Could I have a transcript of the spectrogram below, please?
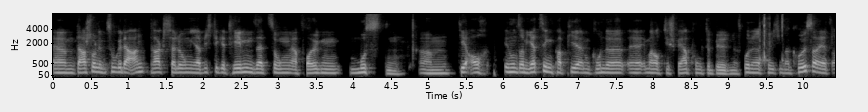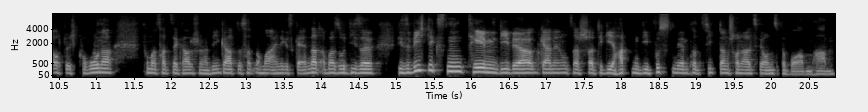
ähm, da schon im Zuge der Antragstellung ja wichtige Themensetzungen erfolgen mussten, ähm, die auch in unserem jetzigen Papier im Grunde äh, immer noch die Schwerpunkte bilden. Es wurde natürlich immer größer, jetzt auch durch Corona. Thomas hat es ja gerade schon erwähnt gehabt, das hat nochmal einiges geändert, aber so diese, diese wichtigsten Themen, die wir gerne in unserer Strategie hatten, die wussten wir im Prinzip dann schon, als wir uns beworben haben.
